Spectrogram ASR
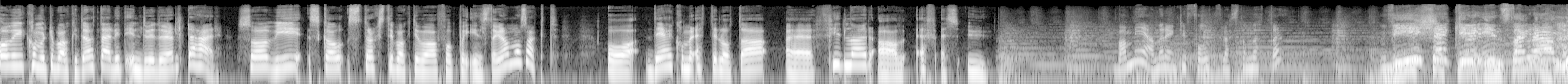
Og vi kommer tilbake til at det er litt individuelt, det her. Så vi skal straks tilbake til hva folk på Instagram har sagt. Og det kommer etter låta eh, 'Fiddler' av FSU. Hva mener egentlig folk flest om dette? Vi sjekker Instagram!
